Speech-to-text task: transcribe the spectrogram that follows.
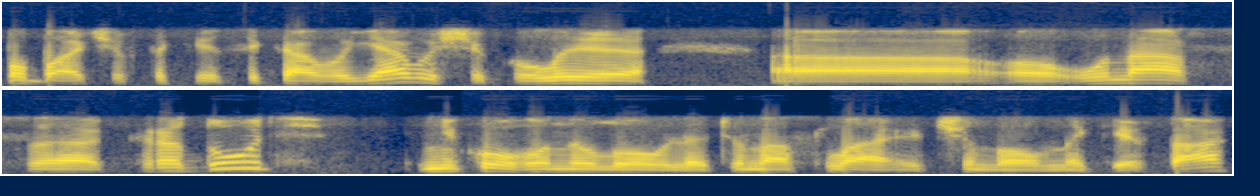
побачив таке цікаве явище, коли у нас е, крадуть нікого не ловлять. У нас лають чиновників, так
